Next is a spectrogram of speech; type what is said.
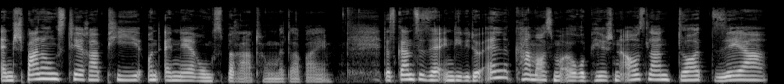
Entspannungstherapie und Ernährungsberatung mit dabei. Das Ganze sehr individuell, kam aus dem europäischen Ausland, dort sehr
